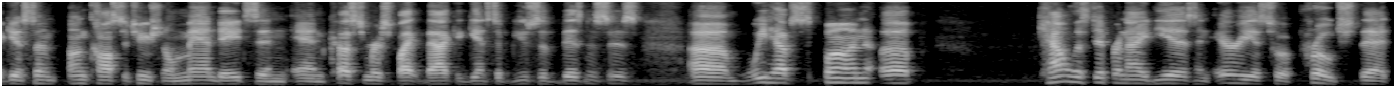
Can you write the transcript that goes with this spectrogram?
against un- unconstitutional mandates and, and customers fight back against abusive businesses. Um, we have spun up countless different ideas and areas to approach that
